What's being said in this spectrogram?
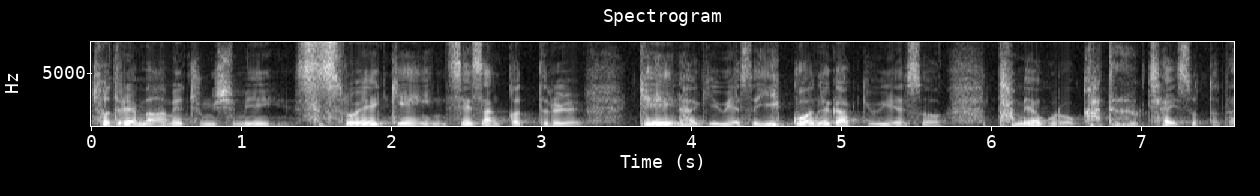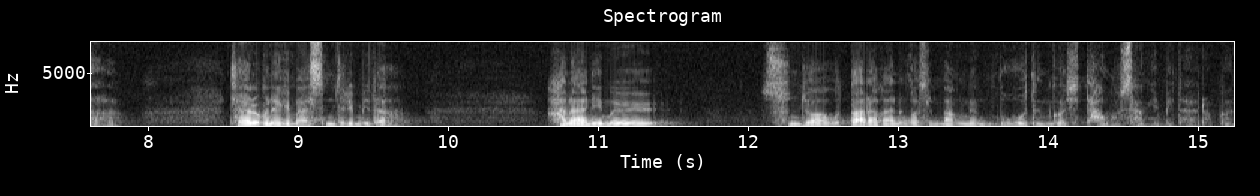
저들의 마음의 중심이 스스로의 개인, 세상 것들을 개인하기 위해서 이권을 갖기 위해서 탐욕으로 가득 차 있었다. 자, 여러분에게 말씀드립니다. 하나님을 순종하고 따라가는 것을 막는 모든 것이 다 우상입니다, 여러분.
